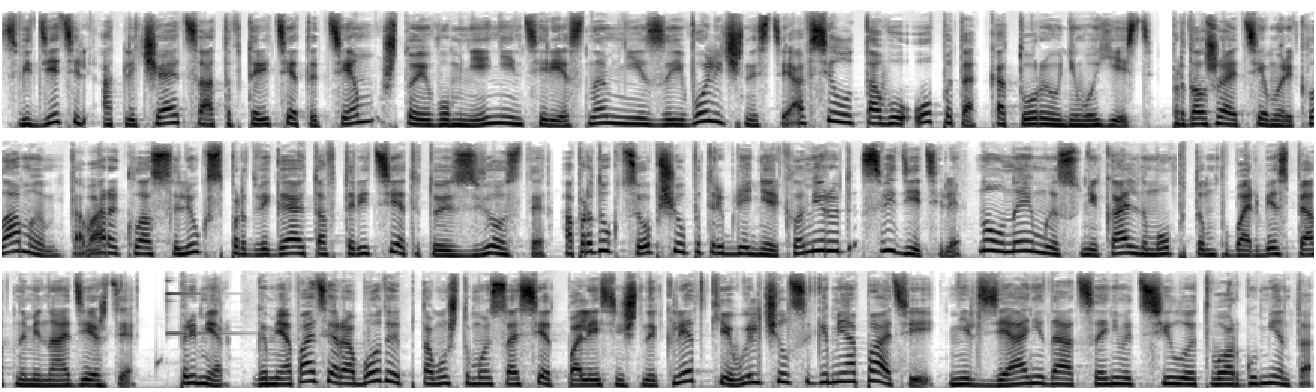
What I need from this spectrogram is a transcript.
Свидетель отличается от авторитета тем, что его мнение интересно не из-за его личности, а в силу того опыта, который у него есть. Продолжая тему рекламы, товары класса люкс продвигают авторитеты, то есть звезды, а продукцию общего потребления рекламируют свидетели, ноунеймы с уникальным опытом по борьбе с пятнами на одежде. Пример. Гомеопатия работает, потому что мой сосед по лестничной клетке вылечился гомеопатией. Нельзя недооценивать силу этого аргумента.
